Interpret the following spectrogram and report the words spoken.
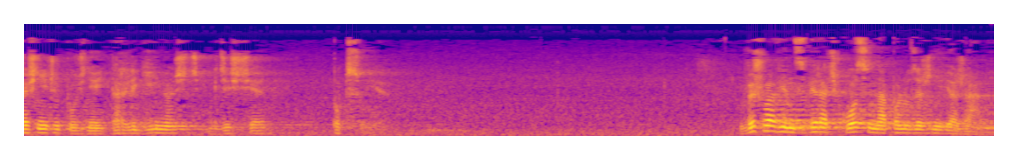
Wcześniej czy później ta religijność gdzieś się popsuje. Wyszła więc zbierać kłosy na polu ze żniwiarzami.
